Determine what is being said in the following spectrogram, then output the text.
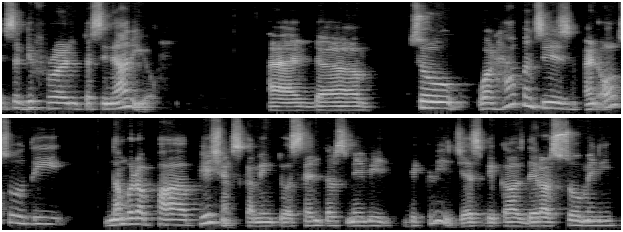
it's a different scenario. And uh, so what happens is, and also the number of uh, patients coming to a centers maybe decrease just because there are so many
